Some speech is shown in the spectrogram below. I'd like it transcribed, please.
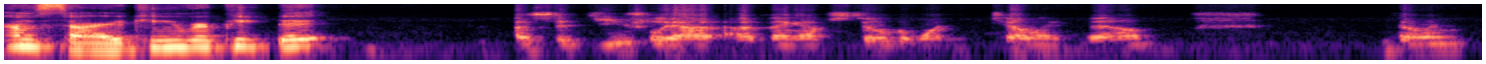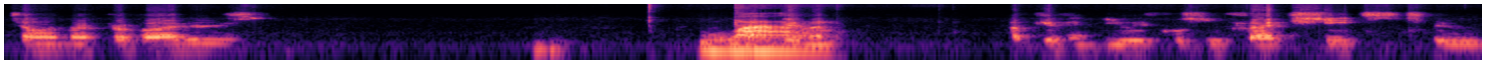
I'm sorry. Can you repeat that? I said usually I, I think I'm still the one telling them telling telling my providers. Wow. I'm giving, I'm giving U equals U fact sheets to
